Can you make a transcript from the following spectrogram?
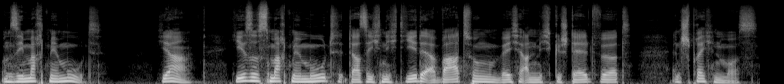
und sie macht mir Mut. Ja, Jesus macht mir Mut, dass ich nicht jede Erwartung, welche an mich gestellt wird, entsprechen muss.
